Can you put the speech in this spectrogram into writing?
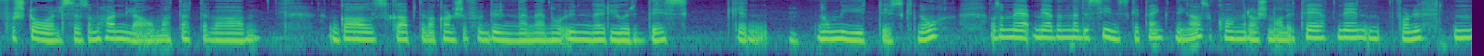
forståelse som handla om at dette var galskap, det var kanskje forbundet med noe underjordisk, noe mytisk noe. Altså med, med den medisinske tenkninga så kom rasjonaliteten inn, fornuften,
